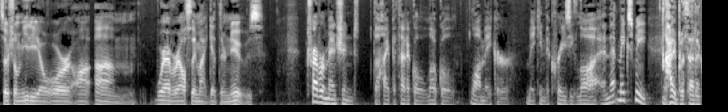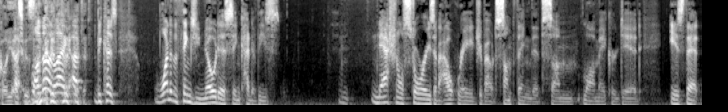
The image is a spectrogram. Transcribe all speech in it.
social media or uh, um, wherever else they might get their news. Trevor mentioned the hypothetical local lawmaker making the crazy law, and that makes me hypothetical. Yes, uh, well, no, like uh, because one of the things you notice in kind of these national stories of outrage about something that some lawmaker did is that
